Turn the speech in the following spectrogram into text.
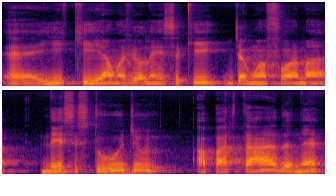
É, e que é uma violência que, de alguma forma, nesse estúdio, apartada, né?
